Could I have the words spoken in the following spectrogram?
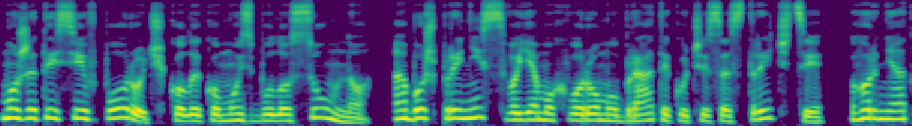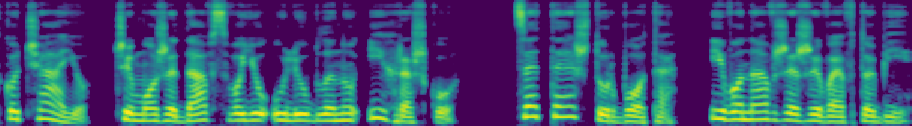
Може, ти сів поруч, коли комусь було сумно, або ж приніс своєму хворому братику чи сестричці горнятко чаю, чи, може, дав свою улюблену іграшку. Це теж турбота, і вона вже живе в тобі.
